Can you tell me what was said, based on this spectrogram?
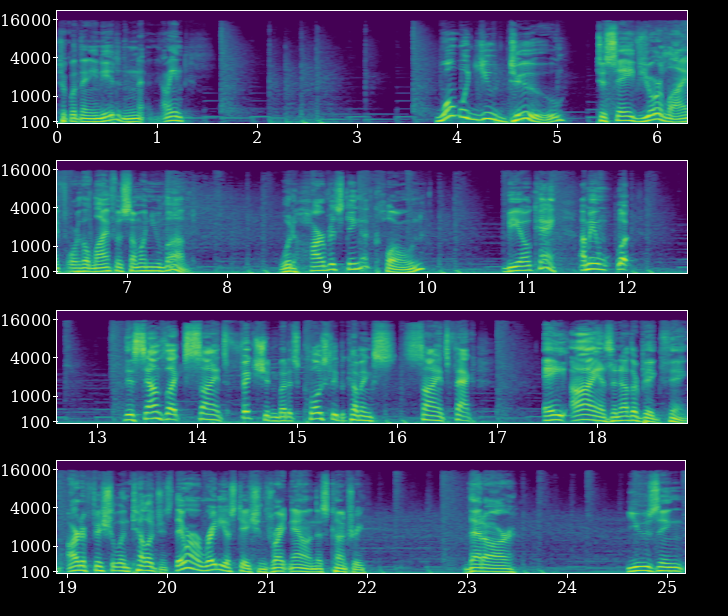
took what they needed. And I mean, what would you do to save your life or the life of someone you loved? Would harvesting a clone be okay? I mean, look, this sounds like science fiction, but it's closely becoming science fact. AI is another big thing, artificial intelligence. There are radio stations right now in this country that are using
